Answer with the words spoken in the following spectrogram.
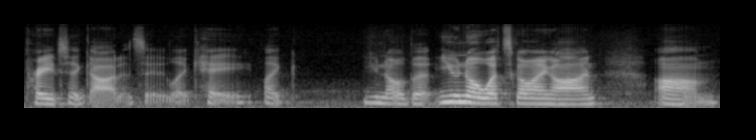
pray to God and say like, "Hey, like, you know that you know what's going on." Um,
